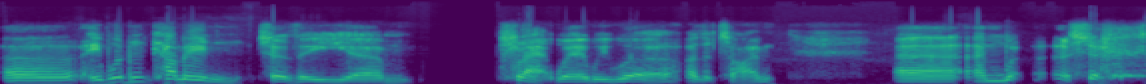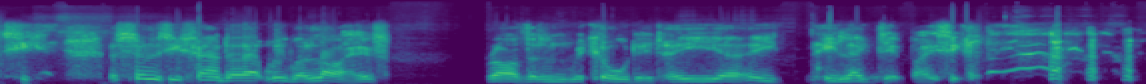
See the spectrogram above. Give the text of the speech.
Uh, he wouldn't come in to the um, flat where we were at the time. Uh, and as soon as, he, as soon as he found out we were live rather than recorded, he, uh, he, he legged it basically.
